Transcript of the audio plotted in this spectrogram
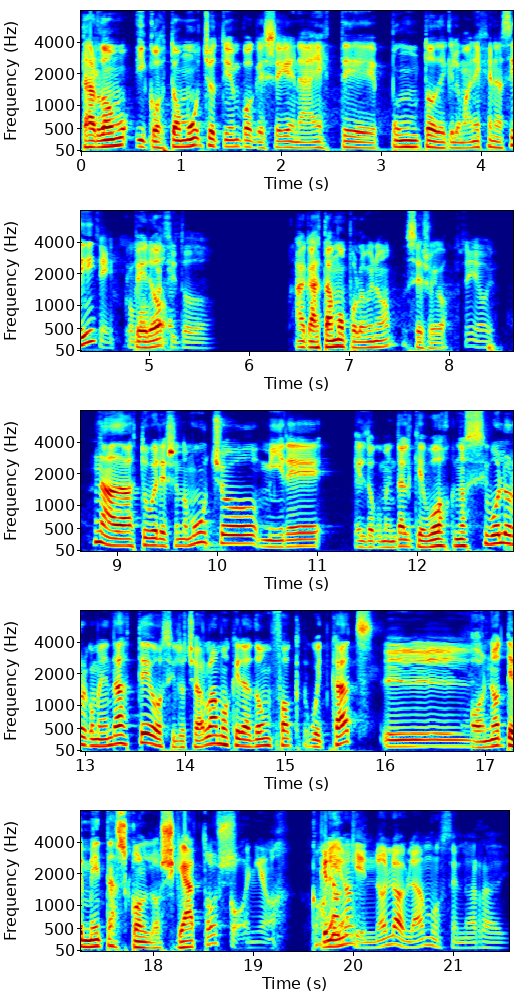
tardó y costó mucho tiempo que lleguen a este punto de que lo manejen así. Sí, como pero casi todo. acá estamos, por lo menos se llegó. Sí, obvio. Nada, estuve leyendo mucho, miré el documental que vos, no sé si vos lo recomendaste o si lo charlamos, que era Don't Fuck With Cats. L- O No Te Metas con los Gatos. Coño. Coño. Creo que no lo hablamos en la radio.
